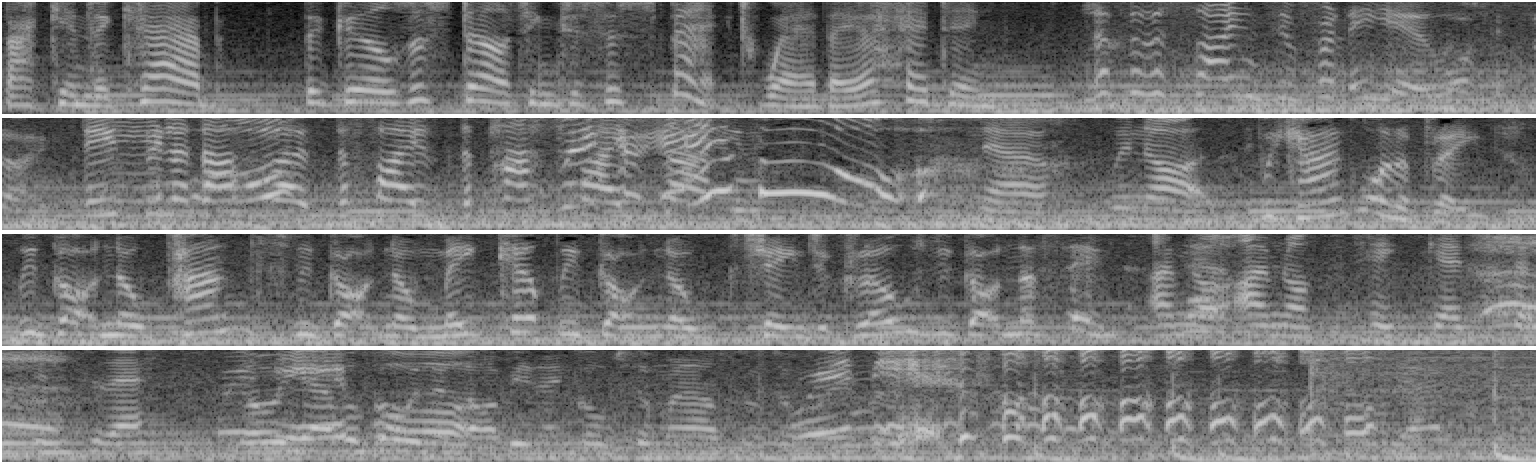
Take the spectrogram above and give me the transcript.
Back in the cab, the girls are starting to suspect where they are heading. Look at the signs in front of you. What's the sign? They've been like that for like the five, the past We're five at the signs. airport! No, we're not. We can't go on a plane. We've got no pants, we've got no makeup, we've got no change of clothes, we've got nothing. I'm not. I'm not taking getting sucked into this. Oh yeah, we'll go in the lobby and then go somewhere else. So don't We're in the airport. yeah.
